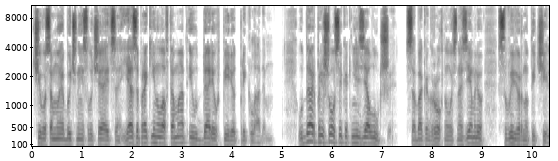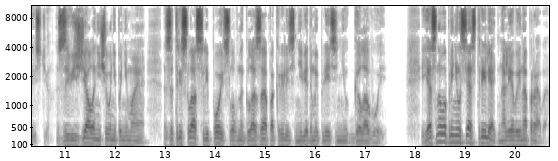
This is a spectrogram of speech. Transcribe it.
чего со мной обычно не случается, я запрокинул автомат и ударил вперед прикладом. Удар пришелся как нельзя лучше. Собака грохнулась на землю с вывернутой челюстью, завизжала, ничего не понимая, затрясла слепой, словно глаза покрылись неведомой плесенью, головой. Я снова принялся стрелять налево и направо.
